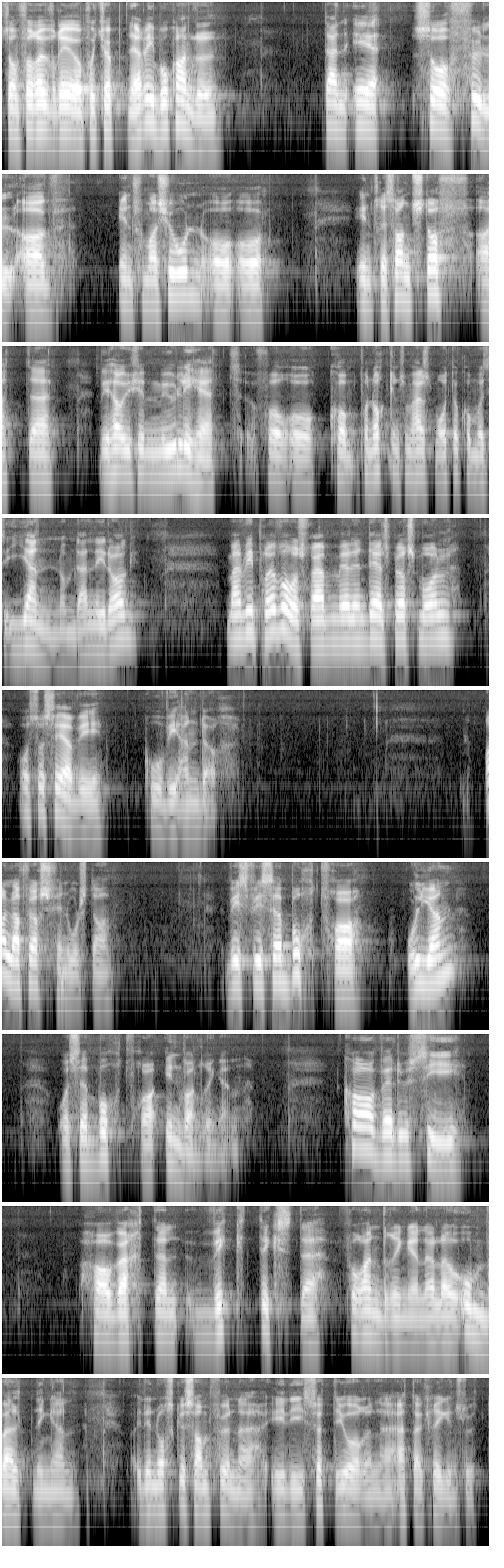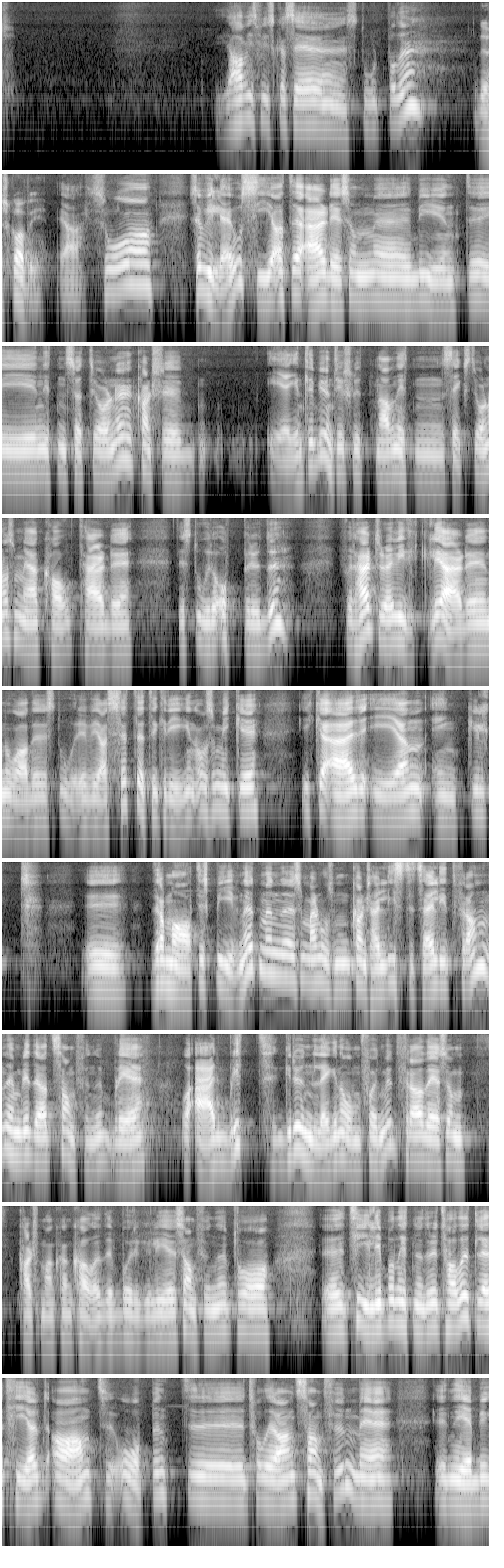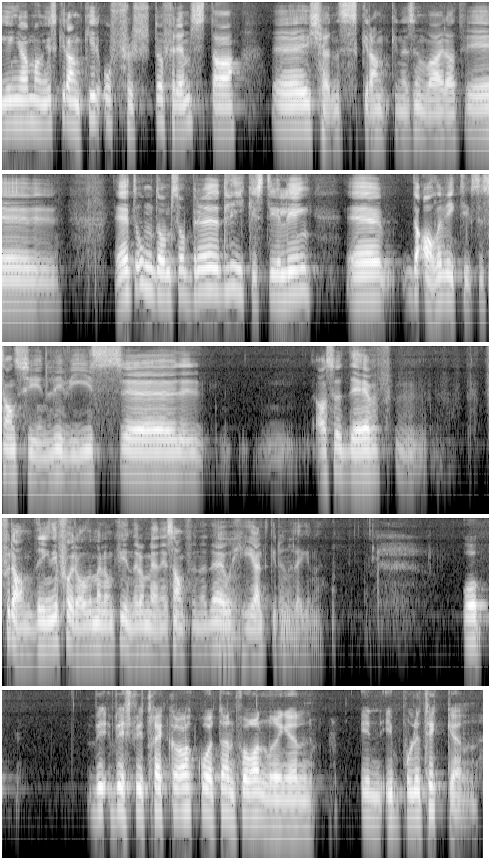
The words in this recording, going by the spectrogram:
som for øvrig er å få kjøpt ned i bokhandelen, den er så full av informasjon og, og interessant stoff at uh, vi har jo ikke mulighet for å komme, på noen som helst måte å komme oss gjennom denne i dag. Men vi prøver oss frem med en del spørsmål, og så ser vi hvor vi ender. Aller først, Finn Olstad. Hvis vi ser bort fra oljen og ser bort fra innvandringen, hva vil du si har vært den viktigste forandringen eller omveltningen i det norske samfunnet i de 70 årene etter krigens slutt? Ja, hvis vi skal se stort på det Det skal vi. Ja, så, så vil jeg jo si at det er det som eh, begynte i 1970-årene, kanskje egentlig begynte i slutten av 1960-årene, som jeg har kalt her det, det, store oppbruddet. For her tror jeg virkelig er det noe av det store vi har sett etter krigen, og som ikke, ikke er én en enkelt eh, dramatisk begivenhet, men eh, som er noe som kanskje har listet seg litt fram, nemlig det at samfunnet ble og er blitt grunnleggende omformet fra det som kanskje man kan kalle det borgerlige samfunnet på tidlig på 1900-tallet til et helt annet, åpent, eh, tolerant samfunn med nedbygging av mange skranker, og først og fremst da eh, kjønnsskrankene, som var at vi Et ungdomsopprør, likestilling Det aller viktigste sannsynligvis Altså det Forandringen i forholdet mellom kvinner og menn i samfunnet. Det er jo helt grunnleggende. Og hvis vi trekker akkurat den forandringen inn i politikken,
